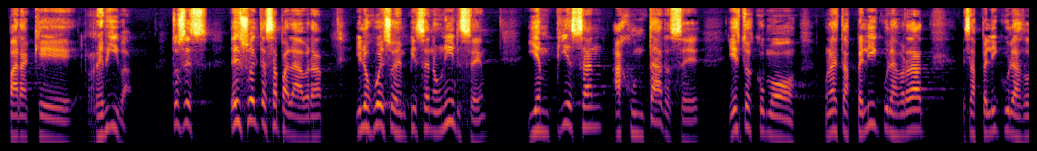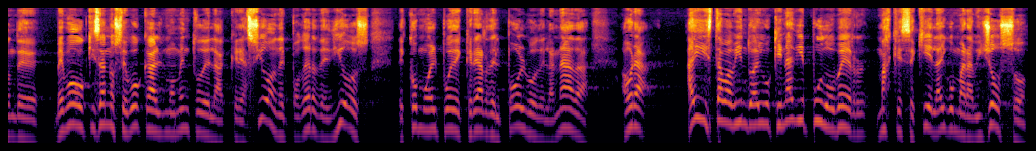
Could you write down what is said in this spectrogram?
para que revivan. Entonces él suelta esa palabra y los huesos empiezan a unirse y empiezan a juntarse. Y esto es como una de estas películas, ¿verdad? esas películas donde vemos, quizás nos evoca el momento de la creación, el poder de Dios, de cómo Él puede crear del polvo, de la nada. Ahora, ahí estaba viendo algo que nadie pudo ver más que Ezequiel, algo maravilloso.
